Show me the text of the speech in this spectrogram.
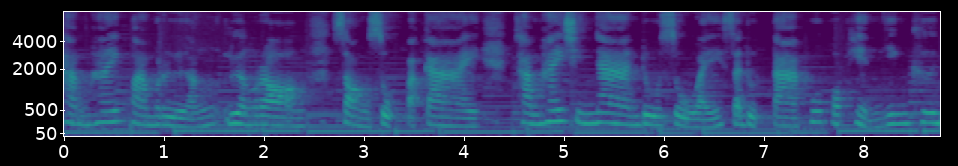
ทำให้ความเหลืองเรืองรอง ส่องสุกประกายทำให้ชิ้นงานดูสวย สะดุดตาผู้พบเห็นยิ่งขึ้น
